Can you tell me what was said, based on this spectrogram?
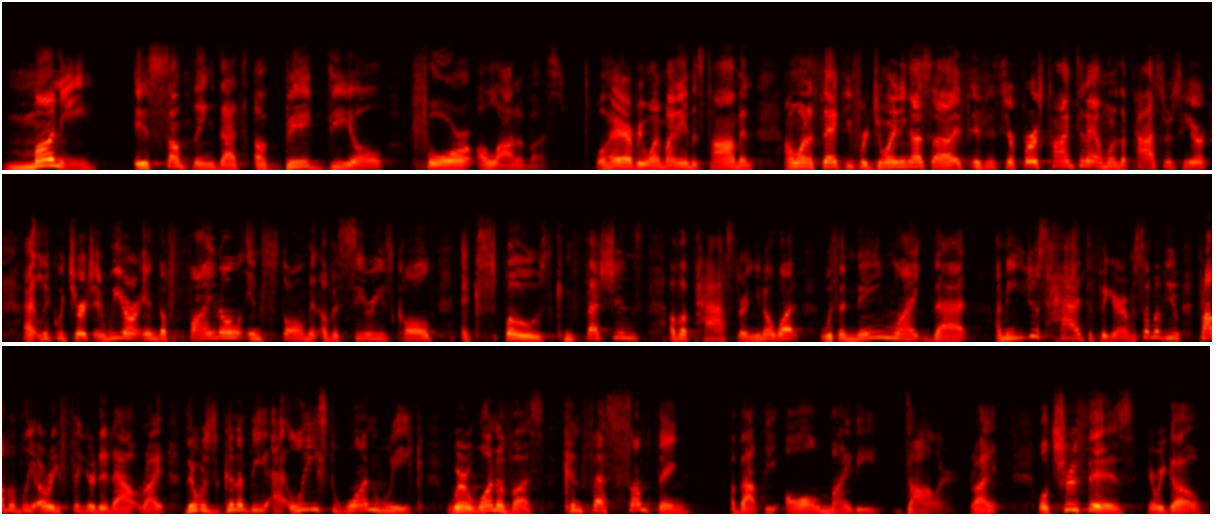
money is something that's a big deal for a lot of us. Well, hey everyone, my name is Tom, and I want to thank you for joining us. Uh, if, if, it's your first time today, I'm one of the pastors here at Liquid Church, and we are in the final installment of a series called Exposed Confessions of a Pastor. And you know what? With a name like that, I mean, you just had to figure out. Some of you probably already figured it out, right? There was going to be at least one week where one of us confessed something about the almighty dollar, right? Well, truth is, here we go.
